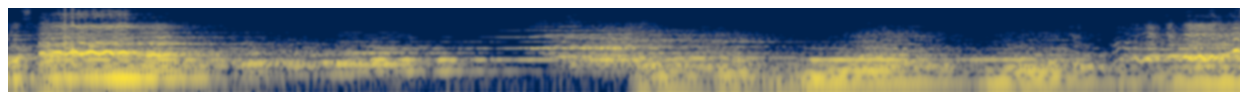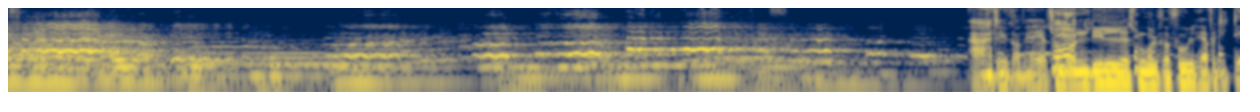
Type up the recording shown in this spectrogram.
Ah, det kan godt være, jeg tog munden en lille smule for fuld her, fordi der,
